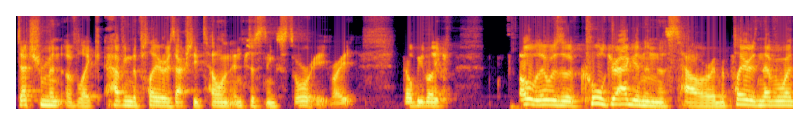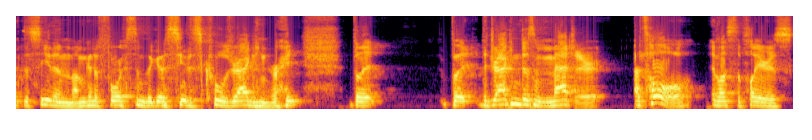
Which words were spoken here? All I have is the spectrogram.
detriment of like having the players actually tell an interesting story right? They'll be like oh there was a cool dragon in this tower and the players never went to see them. I'm going to force them to go see this cool dragon right? But but the dragon doesn't matter at all unless the players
